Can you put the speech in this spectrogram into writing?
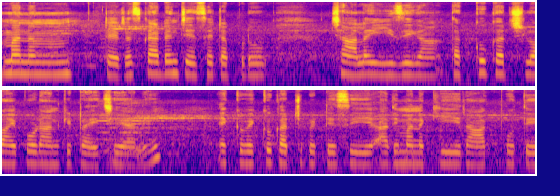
మనం టెర్రస్ గార్డెన్ చేసేటప్పుడు చాలా ఈజీగా తక్కువ ఖర్చులో అయిపోవడానికి ట్రై చేయాలి. ఎక్కువ ఎక్కువ ఖర్చు పెట్టేసి అది మనకి రాకపోతే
